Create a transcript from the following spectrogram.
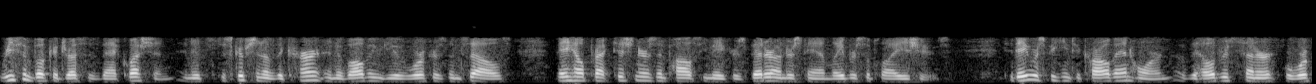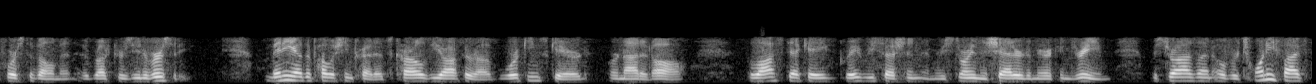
A recent book addresses that question, and its description of the current and evolving view of workers themselves may help practitioners and policymakers better understand labor supply issues. Today we're speaking to Carl Van Horn of the Heldrich Center for Workforce Development at Rutgers University. Many other publishing credits, Carl is the author of Working Scared or Not at All, the Lost Decade, Great Recession, and Restoring the Shattered American Dream, which draws on over 25,000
